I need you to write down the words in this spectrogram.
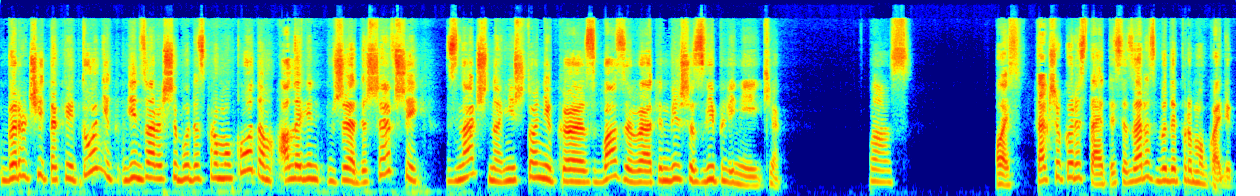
беручи такий тонік, він зараз ще буде з промокодом, але він вже дешевший значно, ніж тонік е, з базової, а тим більше з віп-лінійки. Клас. Ось, так що користайтеся. Зараз буде промокодик.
